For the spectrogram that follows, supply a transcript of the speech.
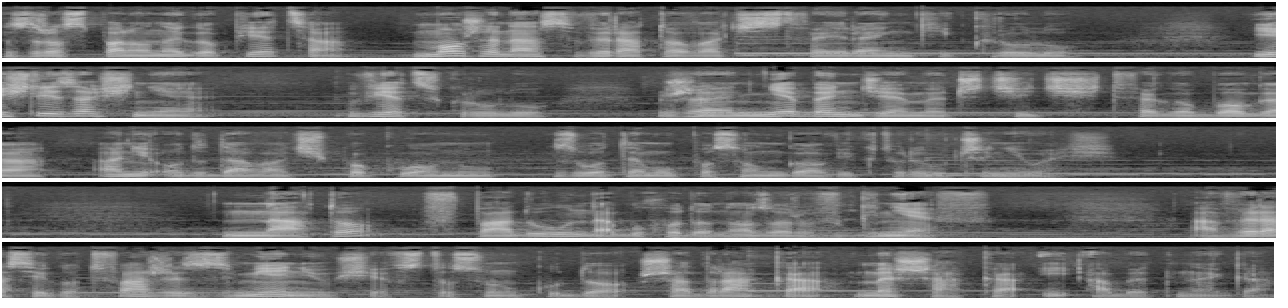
z rozpalonego pieca, może nas wyratować z Twej ręki, królu. Jeśli zaś nie, wiedz, królu, że nie będziemy czcić Twego Boga ani oddawać pokłonu złotemu posągowi, który uczyniłeś. Na to wpadł Nabuchodonozor w gniew, a wyraz jego twarzy zmienił się w stosunku do Szadraka, Meszaka i Abetnega.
